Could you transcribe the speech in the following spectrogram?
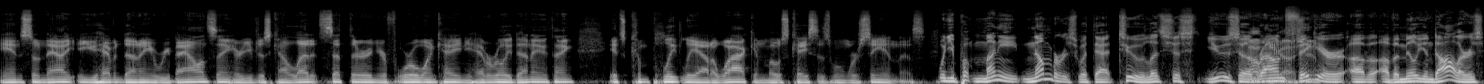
and so now you haven't done any rebalancing or you've just kind of let it sit there in your 401k and you haven't really done anything it's completely out of whack in most cases when we're seeing this When you put money numbers with that too, let's just use a Oh round gosh, yeah. figure of, of a million dollars.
